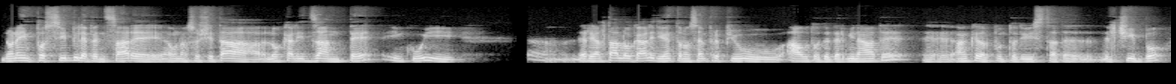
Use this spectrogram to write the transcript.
non è impossibile pensare a una società localizzante in cui uh, le realtà locali diventano sempre più autodeterminate, eh, anche dal punto di vista de, del cibo.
